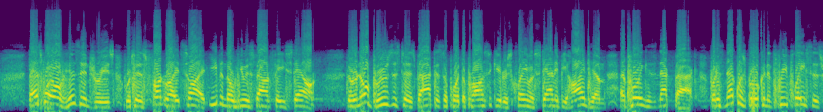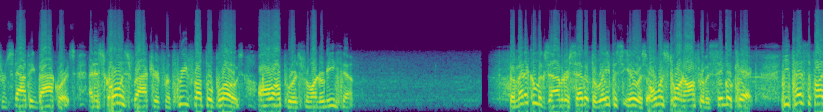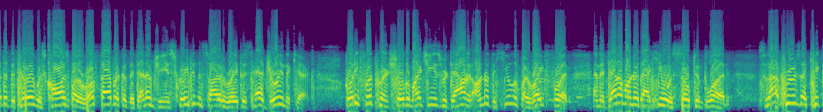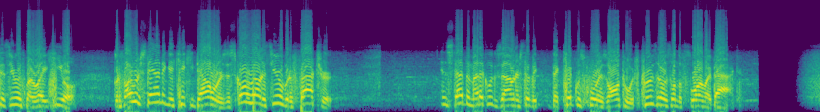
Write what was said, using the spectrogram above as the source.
That's why all his injuries were to his front right side, even though he was found face down. There were no bruises to his back to support the prosecutor's claim of standing behind him and pulling his neck back, but his neck was broken in three places from snapping backwards, and his skull was fractured from three frontal blows, all upwards from underneath him. The medical examiner said that the rapist's ear was almost torn off from a single kick. He testified that the tearing was caused by the rough fabric of the denim jeans scraping the side of the rapist's head during the kick. Bloody footprints showed that my jeans were down and under the heel of my right foot, and the denim under that heel was soaked in blood. So that proves I kicked his ear with my right heel. But if I were standing and kicking downwards, the skull around his ear would have fractured. Instead, the medical examiner said that the kick was horizontal, which proves that I was on the floor on my back.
